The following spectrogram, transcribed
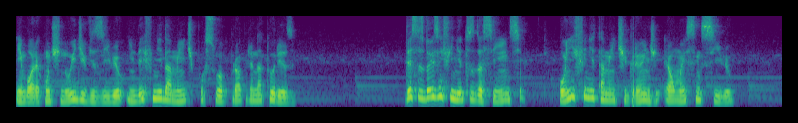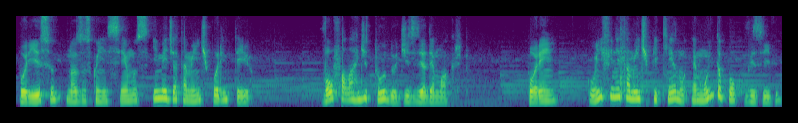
embora continue divisível indefinidamente por sua própria natureza. Desses dois infinitos da ciência, o infinitamente grande é o mais sensível, por isso, nós os conhecemos imediatamente por inteiro. Vou falar de tudo, dizia Demócrito. Porém, o infinitamente pequeno é muito pouco visível.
